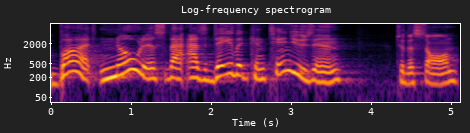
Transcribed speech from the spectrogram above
But notice that as David continues in to the psalm,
